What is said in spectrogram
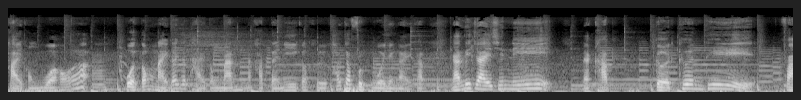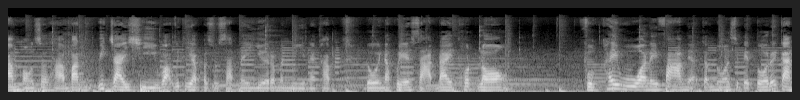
ถ่ายของวัวเขาก็ปวดตรงไหนก็จะถ่ายตรงนั้นนะครับ แต่นี่ก็คือเขาจะฝึกวัวยังไงครับ งานวิจัยชิ้นนี้นะครับ เกิดขึ้นที่ฟาร์มของสถาบันวิจัยชีววิทยาปศุสัตว์ในเยอรมนีนะครับ โดยนักวิทยาศาสตร์ได้ทดลอง ฝึกให้วัวในฟาร์มเนี่ยจำนวน 11 ตัวด้วยกัน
